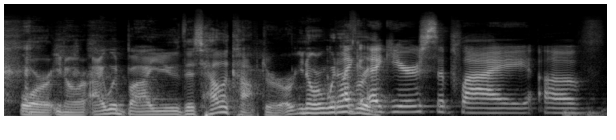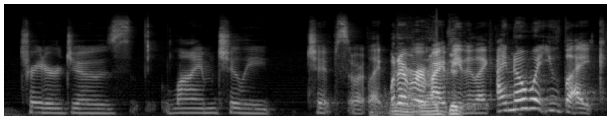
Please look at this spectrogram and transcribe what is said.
or you know or I would buy you this helicopter or you know or whatever. like a year's supply of Trader Joe's lime chili chips or like whatever or it might be. They're like, I know what you like.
